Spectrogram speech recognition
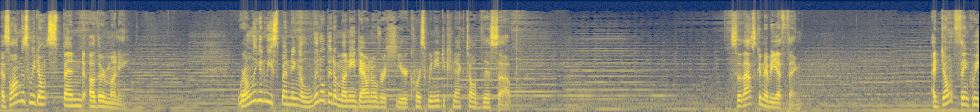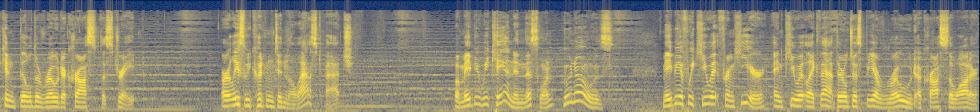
As long as we don't spend other money. We're only going to be spending a little bit of money down over here. Of course, we need to connect all this up. So that's going to be a thing. I don't think we can build a road across the strait. Or at least we couldn't in the last patch. But maybe we can in this one. Who knows? Maybe if we queue it from here and queue it like that, there'll just be a road across the water.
